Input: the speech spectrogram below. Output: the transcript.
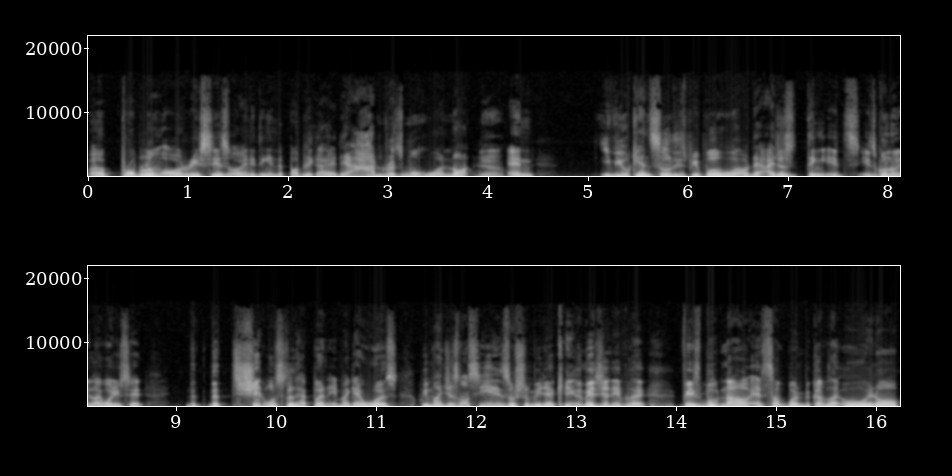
a problem or racist or anything in the public eye, there are hundreds more who are not. Yeah. And if you cancel these people who are out there, I just think it's it's going to like what you said. The the shit will still happen. It might get worse. We might just not see it in social media. Can you imagine if like Facebook now at some point becomes like oh you know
